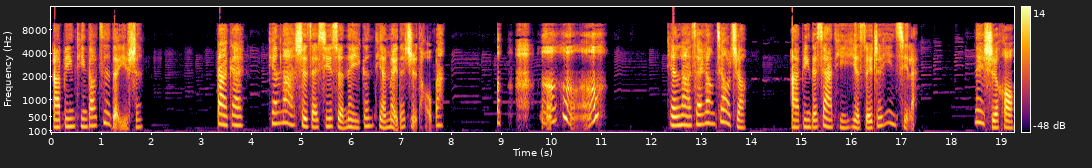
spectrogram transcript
阿斌听到“滋”的一声。大概，天娜是在吸吮那一根甜美的指头吧。天娜在让叫着，阿斌的下体也随着硬起来。那时候，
